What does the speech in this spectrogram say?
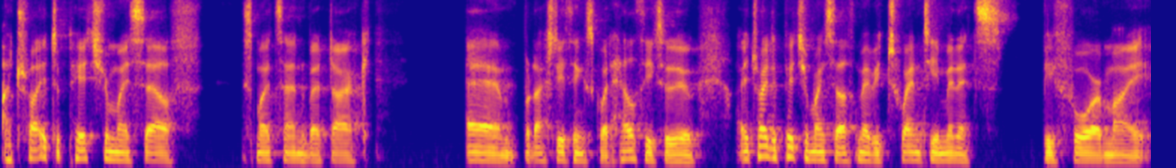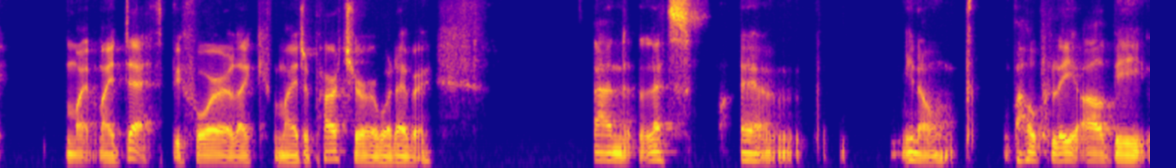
I try to picture myself, this might sound a bit dark, um, but actually think it's quite healthy to do. I try to picture myself maybe 20 minutes before my my my death, before like my departure or whatever. And let's um, you know, hopefully I'll be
